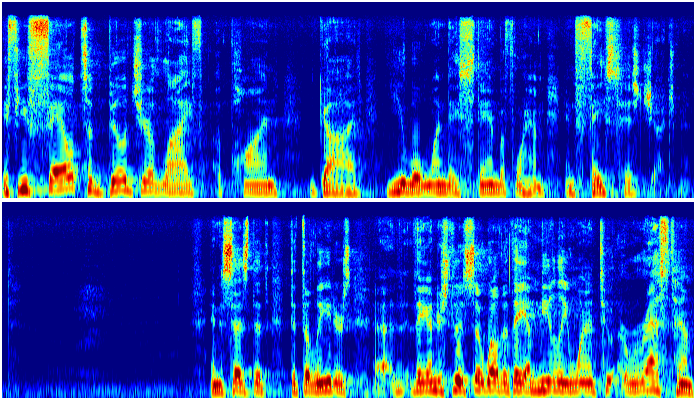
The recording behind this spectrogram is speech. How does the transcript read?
If you fail to build your life upon God, you will one day stand before him and face his judgment. And it says that, that the leaders, uh, they understood so well that they immediately wanted to arrest him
